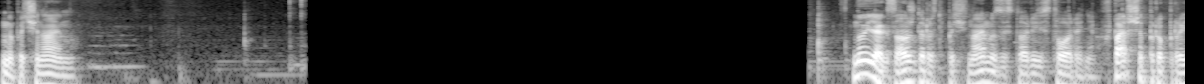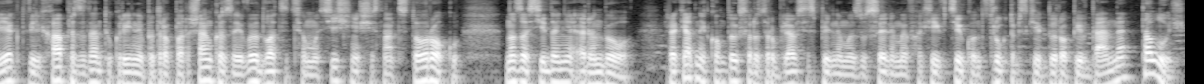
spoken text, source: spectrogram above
Ми починаємо. Ну і як завжди, розпочинаємо з історії створення. Вперше про проєкт Вільха президент України Петро Порошенко заявив 27 січня 2016 року на засіданні РНБО. Ракетний комплекс розроблявся спільними зусиллями фахівців конструкторських бюро Південне та Луч.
